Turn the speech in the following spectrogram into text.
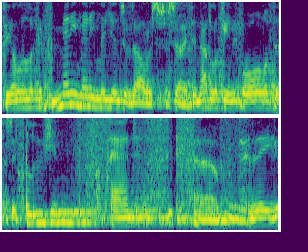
They only look at many, many millions of dollars. So they're not looking at all of the collusion, and uh, they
